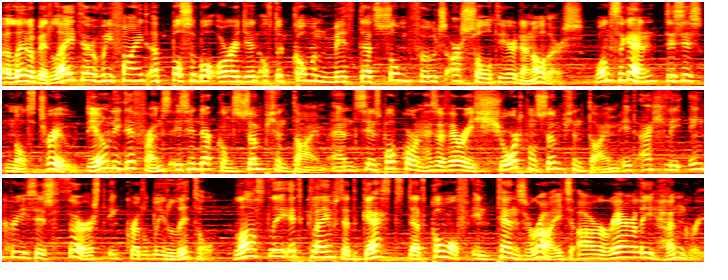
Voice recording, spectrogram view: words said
A little bit later we find a possible origin of the common myth that some foods are saltier than others. Once again, this is not true. The only difference is in their consumption time, and since popcorn has a very short consumption time, it actually increases thirst incredibly little. Lastly, it claims that guests that come off intense rides are rarely hungry.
